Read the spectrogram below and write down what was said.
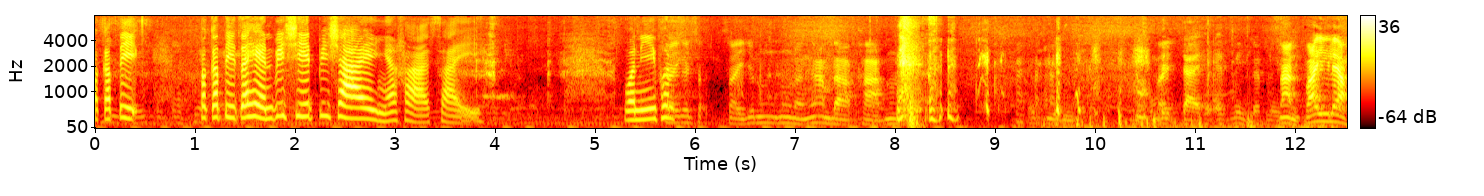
ปกติปกติจะเห็นพี่ชิดพี่ชัยอย่างเงี้ยค่ะ ใส่ วันนี้เพื่อนใส่ก็ใส่จนนู่นน่ะง่ามดาบขาดนู่นใส่จ่ายให้แอดมินแป๊บนึงนั่นไปแล้ว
